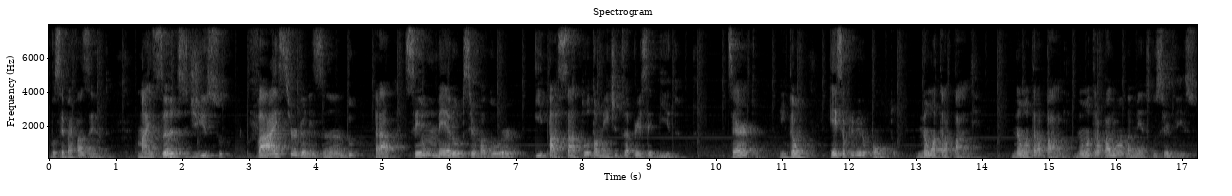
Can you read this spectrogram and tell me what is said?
você vai fazendo. Mas antes disso, vai se organizando para ser um mero observador e passar totalmente desapercebido, certo? Então, esse é o primeiro ponto. Não atrapalhe. Não atrapalhe. Não atrapalhe o andamento do serviço.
